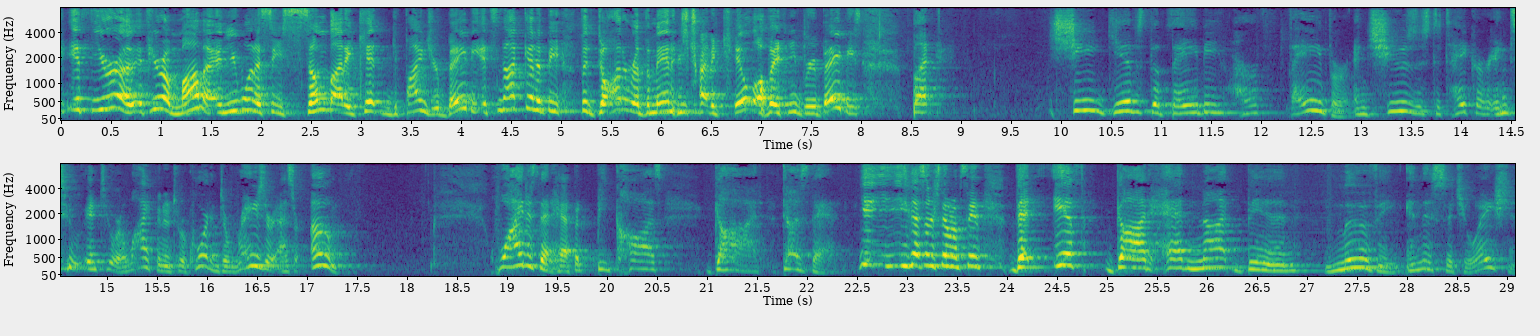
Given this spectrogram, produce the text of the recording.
if you're a, if you're a mama and you want to see somebody get, find your baby, it's not going to be the daughter of the man who's trying to kill all the Hebrew babies, but she gives the baby her favor and chooses to take her into, into her life and into her court and to raise her as her own. Why does that happen? Because God does that. You, you guys understand what I'm saying? That if God had not been moving in this situation,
